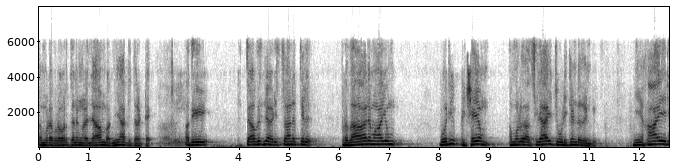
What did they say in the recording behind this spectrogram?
നമ്മുടെ പ്രവർത്തനങ്ങളെല്ലാം ഭംഗിയാക്കി തരട്ടെ. അത് കിതാബിന്റെ അടിസ്ഥാനത്തിൽ പ്രധാനമായും ഒരു വിഷയം നമ്മൾ അസിലായിച്ചു പിടിക്കേണ്ടതുണ്ട്. നിഹായിൽ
